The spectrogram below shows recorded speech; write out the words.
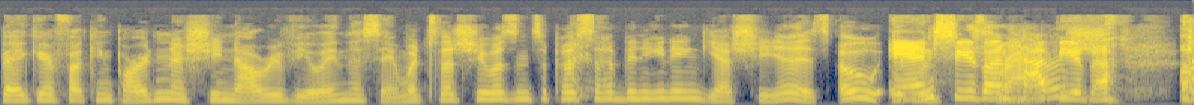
beg your fucking pardon. Is she now reviewing the sandwich that she wasn't supposed to have been eating? Yes, she is. Oh, and she's unhappy about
